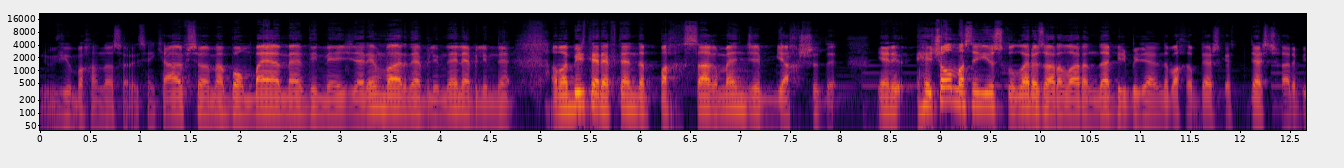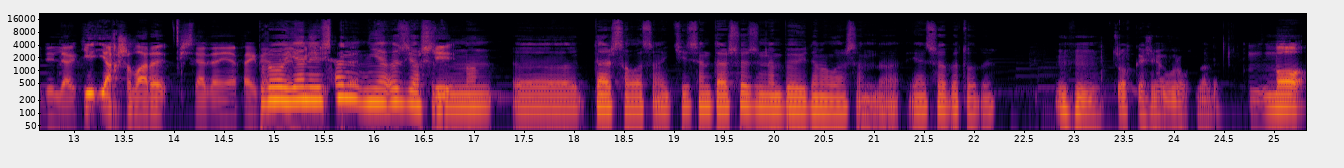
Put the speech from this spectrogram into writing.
view baxandan sonra desən ki, "Afsə mən bombayam, mənim dinləyicilərim var, nə bilim nə, nə bilim nə." Amma bir tərəfdən də baxsaq məncə yaxşıdır. Yəni heç olmasa schoollar öz aralarında bir-birlərinə baxıb dərs dərs çıxara bilirlər ki, yaxşıları pislərdən yəni fərqləndirə Bro, yəni şəkildə. sən niyə öz yaşıdından ə, dərs alasan ki, sən dərsi özündən böyükdən alarsan da. Yəni söhbət odur. Mhm. Çox qəşəng vurğuladı. no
